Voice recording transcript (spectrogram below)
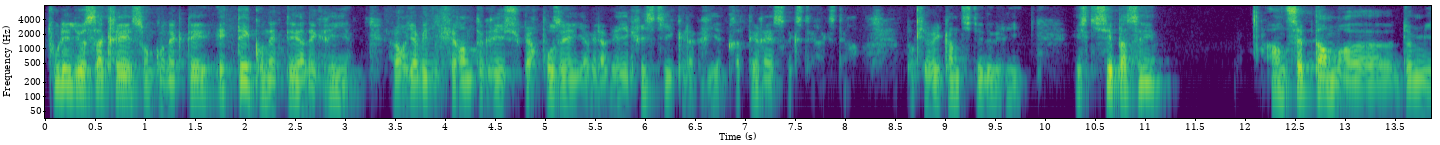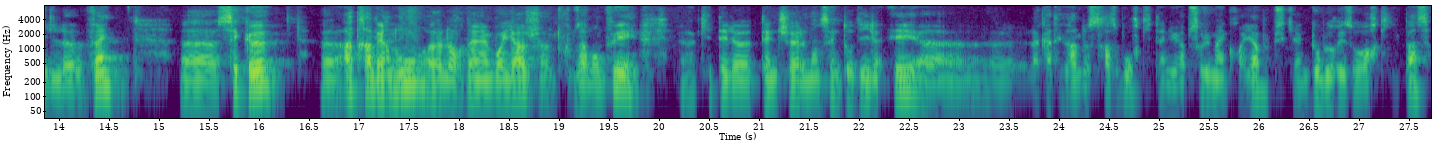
tous les lieux sacrés sont connectés, étaient connectés à des grilles. Alors, il y avait différentes grilles superposées. Il y avait la grille christique, la grille intraterrestre, etc., etc. Donc il y avait quantité de grilles. Et ce qui s'est passé en septembre 2020, euh, c'est que à travers nous, lors d'un voyage que nous avons fait, qui était le Tenchel, Mont-Saint-Odile et la cathédrale de Strasbourg, qui est un lieu absolument incroyable, puisqu'il y a un double réseau or qui y passe,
